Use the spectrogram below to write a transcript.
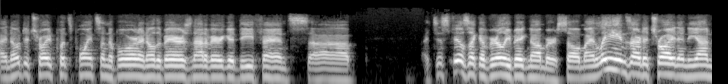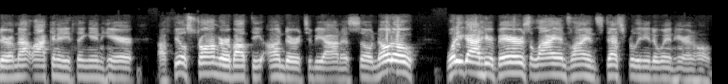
I know Detroit puts points on the board. I know the Bears not a very good defense. Uh, it just feels like a really big number. So my leans are Detroit and the under. I'm not locking anything in here. I feel stronger about the under, to be honest. So Noto, what do you got here? Bears, Lions, Lions desperately need to win here at home.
